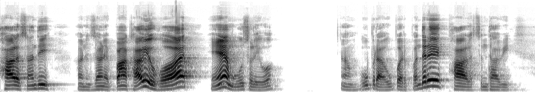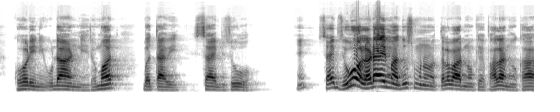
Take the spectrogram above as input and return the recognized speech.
ફાળ સાંધી અને જાણે પાંખ આવી હોય એમ ઉછળ્યો. આમ ઉપરા ઉપર પંદરેક ફાળ સંધાવી, ઘોડીની ઉડાણની રમત બતાવી, સાહેબ, જુઓ. સાહેબ, જુઓ, લડાઈમાં દુશ્મનોનો તલવારનો કે ભાલાનો ઘા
